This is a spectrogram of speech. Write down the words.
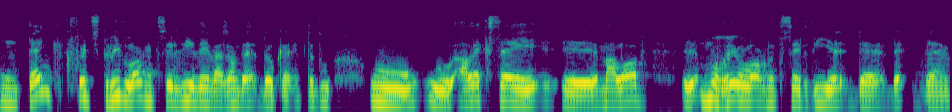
um, tanque que foi destruído logo no terceiro dia da invasão da, da Ucrânia. Portanto, o, o Alexei eh, Malov eh, morreu logo no terceiro dia da, da, da,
